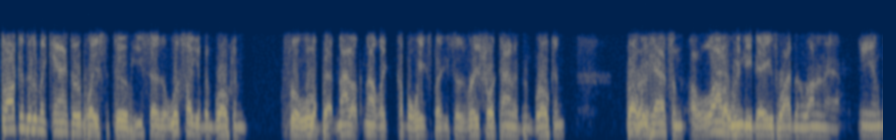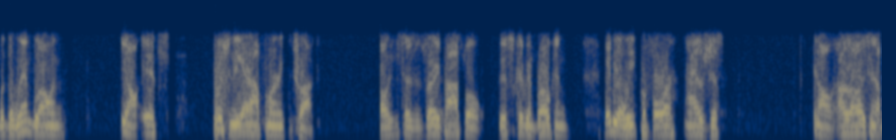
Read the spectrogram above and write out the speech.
talking to the mechanic to replace the tube, he says it looks like it's been broken for a little bit, not a, not like a couple of weeks, but he says a very short time it had been broken. But Right. we've had some a lot of windy days where I've been running at, and with the wind blowing, you know, it's pushing the air out from underneath the truck. Oh, he says it's very possible this could have been broken maybe a week before. I was just, you know, I was always in up.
